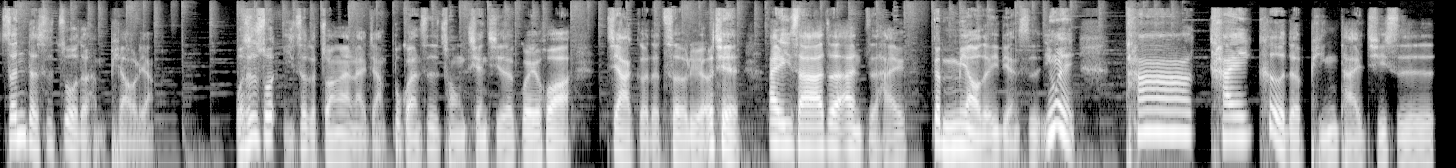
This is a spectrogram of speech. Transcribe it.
真的是做的很漂亮。我是说，以这个专案来讲，不管是从前期的规划。价格的策略，而且艾丽莎这案子还更妙的一点是，因为他开课的平台其实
